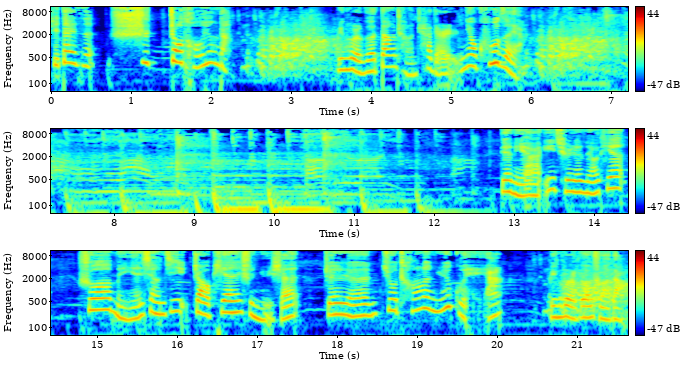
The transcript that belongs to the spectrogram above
这袋子是照头用的。冰棍哥当场差点尿裤子呀！店里啊，一群人聊天，说美颜相机照片是女神，真人就成了女鬼呀。冰棍儿哥说道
